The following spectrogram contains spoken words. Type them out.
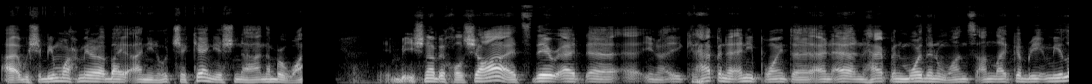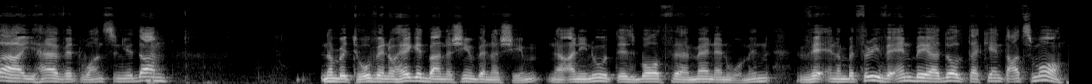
uh, We should be more by aninut. Sheken yeshna. Number one. It's there at uh, uh, you know it can happen at any point uh, and and happen more than once. Unlike a brit milah, you have it once and you're done. Number two, venoheged ba'anashim venashim. Now aninut is both uh, men and women. Number three, ve'en be'adol takent atzmo.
